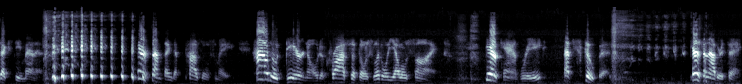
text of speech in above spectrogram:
60 Minutes. Here's something that puzzles. How do deer know to cross at those little yellow signs? Deer can't read. That's stupid. Here's another thing.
